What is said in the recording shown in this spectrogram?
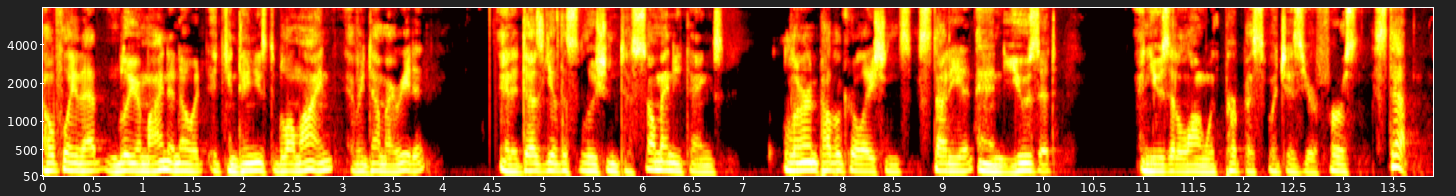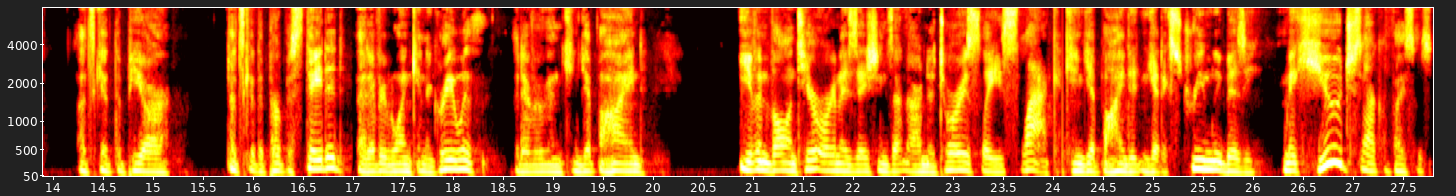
hopefully that blew your mind. I know it, it continues to blow mine every time I read it. And it does give the solution to so many things. Learn public relations, study it, and use it, and use it along with purpose, which is your first step. Let's get the PR, let's get the purpose stated that everyone can agree with, that everyone can get behind, even volunteer organizations that are notoriously slack can get behind it and get extremely busy, make huge sacrifices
